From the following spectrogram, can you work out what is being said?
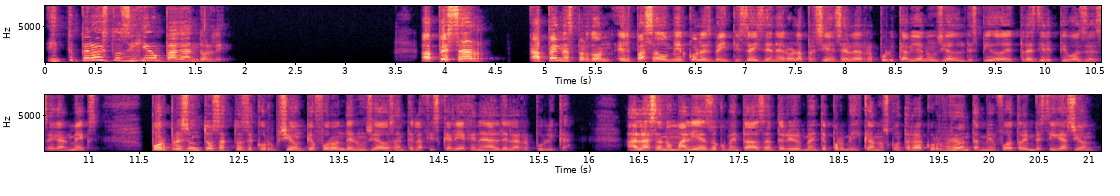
Pero estos siguieron pagándole. A pesar, apenas, perdón, el pasado miércoles 26 de enero, la presidencia de la República había anunciado el despido de tres directivos de Segalmex por presuntos actos de corrupción que fueron denunciados ante la Fiscalía General de la República a las anomalías documentadas anteriormente por Mexicanos contra la Corrupción, también fue otra investigación,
